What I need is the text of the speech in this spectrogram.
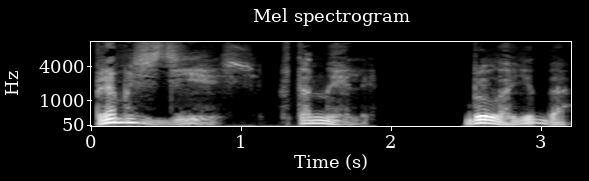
прямо здесь, в тоннеле, была еда.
